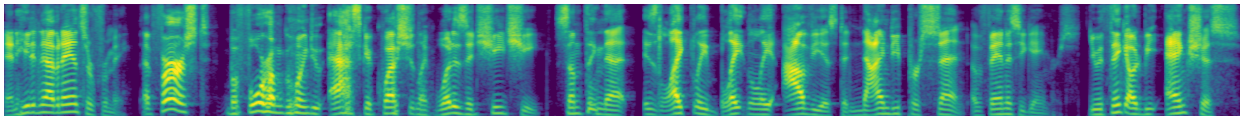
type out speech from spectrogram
And he didn't have an answer for me. At first, before I'm going to ask a question like, what is a cheat sheet? Something that is likely blatantly obvious to 90% of fantasy gamers. You would think I would be anxious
